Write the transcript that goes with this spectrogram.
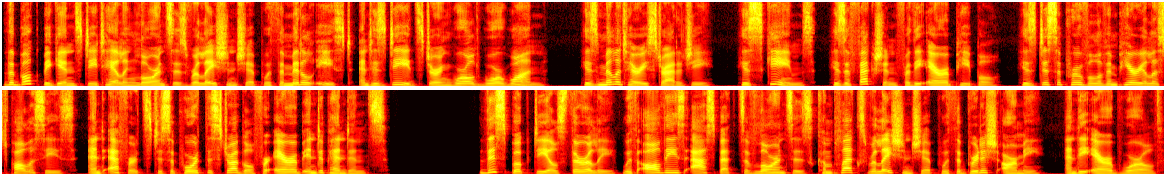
The book begins detailing Lawrence's relationship with the Middle East and his deeds during World War I, his military strategy, his schemes, his affection for the Arab people, his disapproval of imperialist policies, and efforts to support the struggle for Arab independence. This book deals thoroughly with all these aspects of Lawrence's complex relationship with the British Army and the Arab world.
